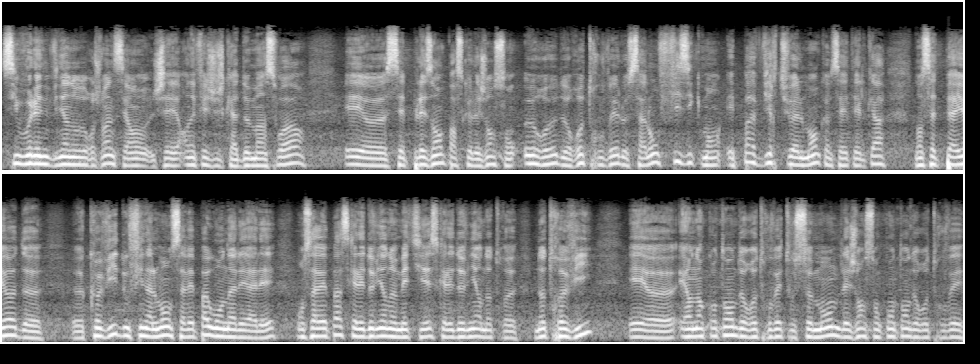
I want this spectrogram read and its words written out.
si vous voulez venir nous rejoindre, c'est en effet jusqu'à demain soir. Et euh, c'est plaisant parce que les gens sont heureux de retrouver le salon physiquement et pas virtuellement, comme ça a été le cas dans cette période euh, Covid où finalement on ne savait pas où on allait aller, on ne savait pas ce qu'allait devenir nos métiers, ce qu'allait devenir notre, vie. Et, euh, et, on est content de retrouver tout ce monde. Les gens sont contents de retrouver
